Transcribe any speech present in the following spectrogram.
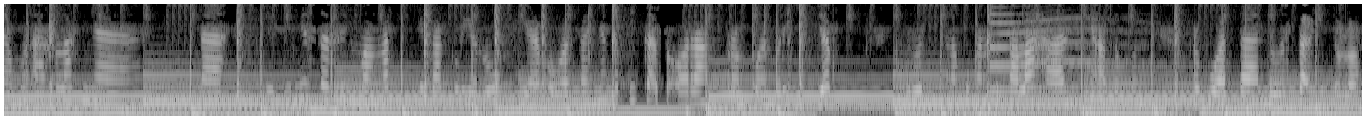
namun akhlaknya. Nah di sini sering banget kita keliru ya bahwasanya ketika seorang perempuan berhijab terus melakukan kesalahan ya ataupun perbuatan dosa gitu loh.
